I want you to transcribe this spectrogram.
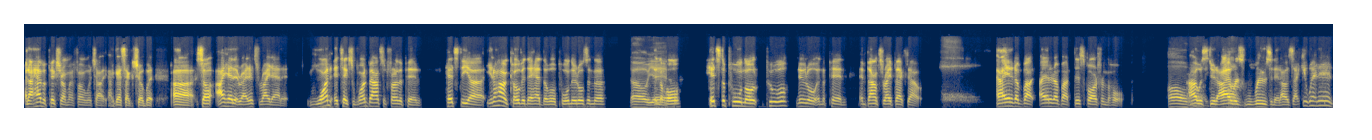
and I have a picture on my phone, which I, I guess I could show. But uh, so I hit it right. It's right at it. One, mm-hmm. it takes one bounce in front of the pin, hits the. uh You know how in COVID they had the little pool noodles in the. Oh yeah. In the hole, hits the pool note pool noodle in the pin and bounced right back out. I ended up about I ended up about this far from the hole. Oh, I was, dude, I was losing it. I was like, it went in.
